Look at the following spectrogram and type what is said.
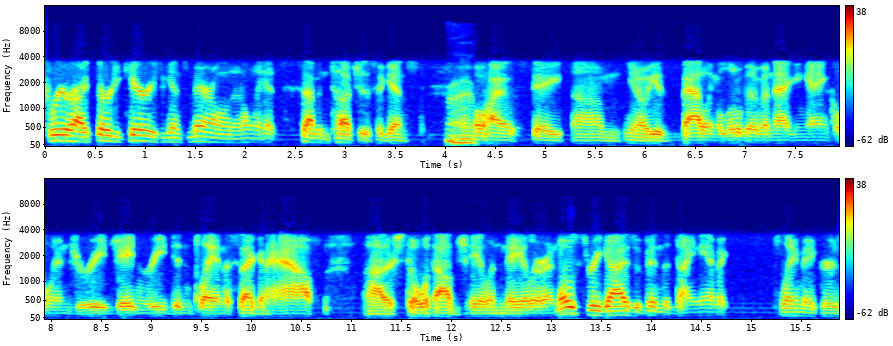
career high 30 carries against Maryland and only had seven touches against right. Ohio State. Um, you know, he's battling a little bit of a nagging ankle injury. Jayden Reed didn't play in the second half. Uh, they're still without Jalen Nailor, and those three guys have been the dynamic playmakers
